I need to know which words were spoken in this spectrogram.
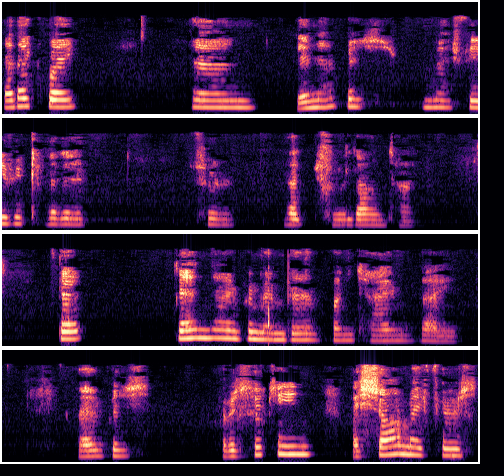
I like white, and and that was my favorite color for not for a long time. But then I remember one time I I was I was looking I saw my first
